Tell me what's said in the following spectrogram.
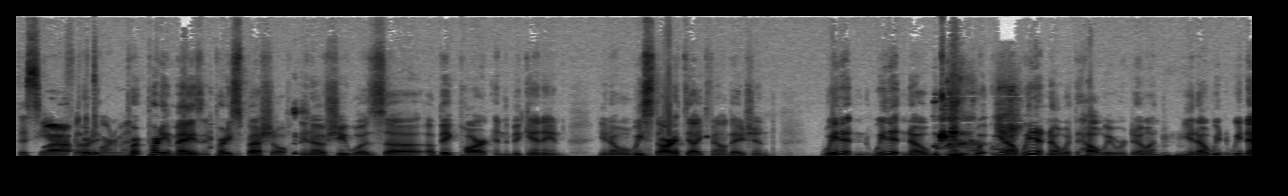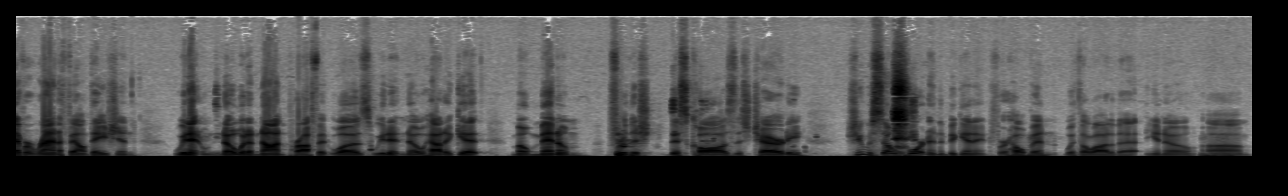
this year for pretty, the tournament. pr- pretty amazing, pretty special. You know, she was uh, a big part in the beginning. You know, when we started the Ike Foundation, we didn't we didn't know we, you know we didn't know what the hell we were doing. You know, we we never ran a foundation. We didn't know what a nonprofit was. We didn't know how to get momentum for this this cause, this charity. She was so important in the beginning for helping with a lot of that. You know. Mhm. Um,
